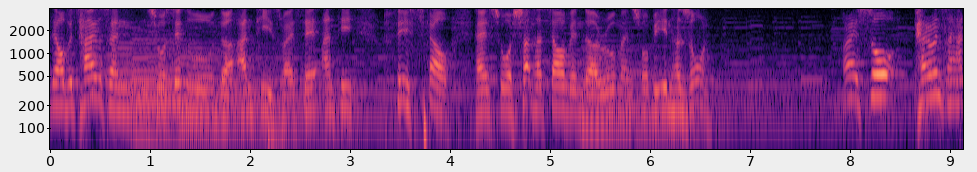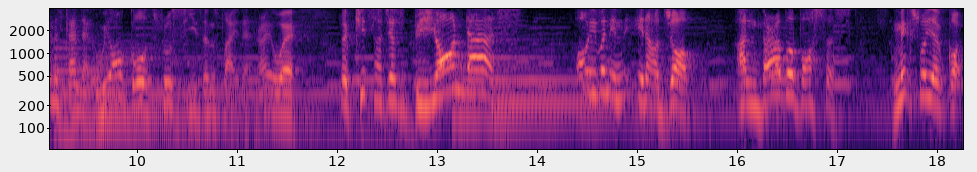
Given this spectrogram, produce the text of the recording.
there will be times when she will say to the aunties, right? Say, Auntie, please help. And she will shut herself in the room and she'll be in her zone. All right, so parents, I understand that. We all go through seasons like that, right? Where the kids are just beyond us. Or even in, in our job, unbearable bosses. Make sure you've got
